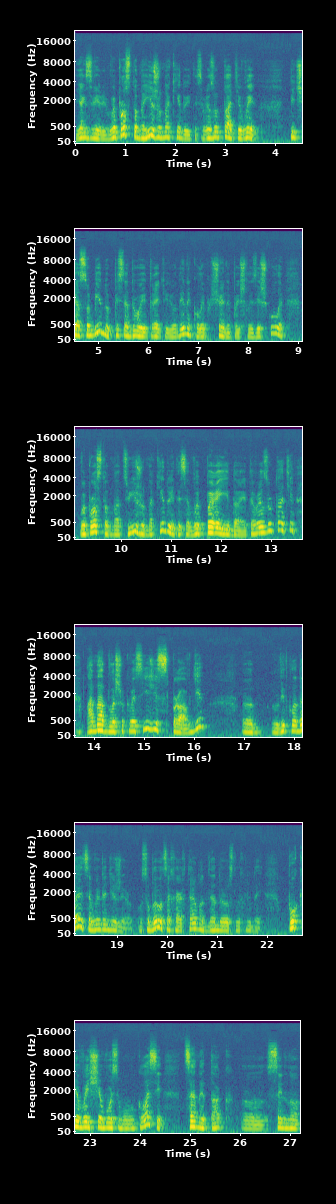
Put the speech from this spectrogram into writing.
як звірі, ви просто на їжу накидуєтесь. В результаті ви під час обіду, після 2-3 години, коли щойно прийшли зі школи, ви просто на цю їжу накидуєтеся, ви переїдаєте в результаті, а надлишок весь їжі справді е, відкладається в вигляді жиру. Особливо це характерно для дорослих людей. Поки ви ще в 8 класі, це не так е, сильно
